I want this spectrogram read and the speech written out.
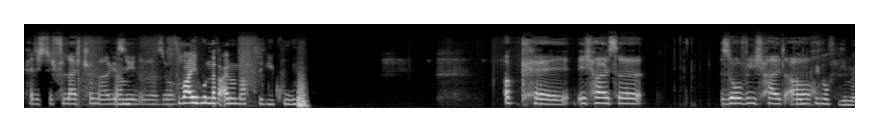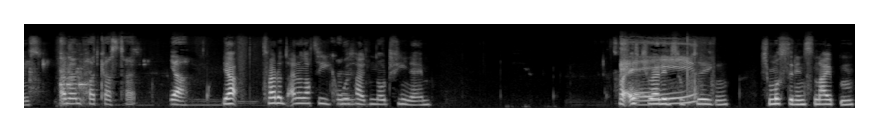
hätte ich dich vielleicht schon Ähm, mal gesehen oder so. 281 IQ. Okay, ich heiße so wie ich halt Auch King of Demons. bei meinem Podcast halt. Ja. Ja, 281 IQ Mhm. ist halt ein No-G-Name. Es war echt schwer, den zu Okay. kriegen. Ich musste den snipen.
